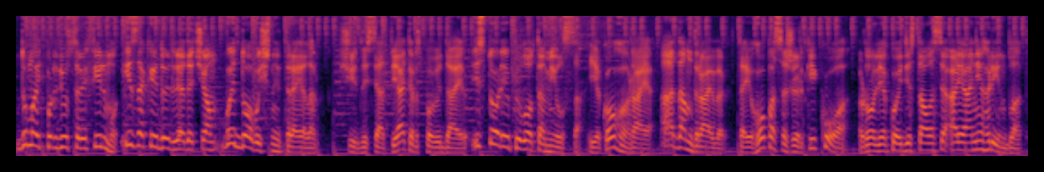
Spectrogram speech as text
Думають продюсери фільму і закидують глядачам видовищний трейлер. 65 розповідає історію пілота Мілса, якого грає Адам Драйвер та його пасажирки Коа, роль якої дісталася Аріані Грінблад.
